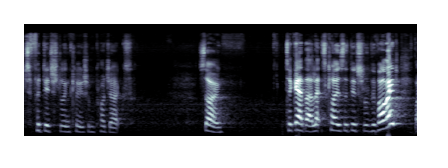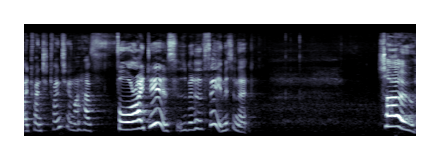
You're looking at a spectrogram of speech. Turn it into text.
for digital inclusion projects. So, together, let's close the digital divide by 2020. And I have four ideas. It's a bit of a theme, isn't it? So,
